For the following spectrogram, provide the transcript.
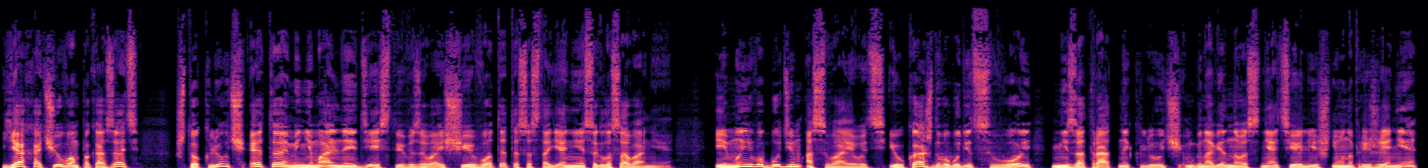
Я хочу вам показать, что ключ — это минимальное действие, вызывающее вот это состояние согласования, и мы его будем осваивать, и у каждого будет свой незатратный ключ мгновенного снятия лишнего напряжения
